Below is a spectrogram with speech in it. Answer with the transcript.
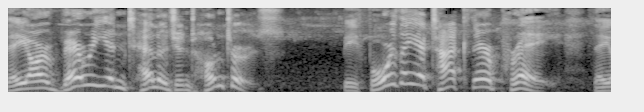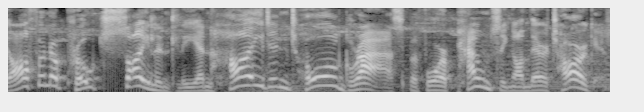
They are very intelligent hunters. Before they attack their prey, they often approach silently and hide in tall grass before pouncing on their target.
